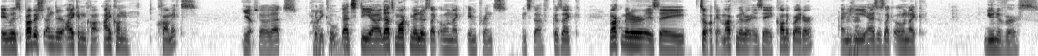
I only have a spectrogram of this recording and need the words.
it was published under Icon Com- Icon Comics. Yeah. So that's pretty cool. That's the uh, that's Mark Millar's like own like imprints and stuff. Because like Mark Millar is a so okay, Mark Millar is a comic writer, and Mhm. he has his like own like universe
